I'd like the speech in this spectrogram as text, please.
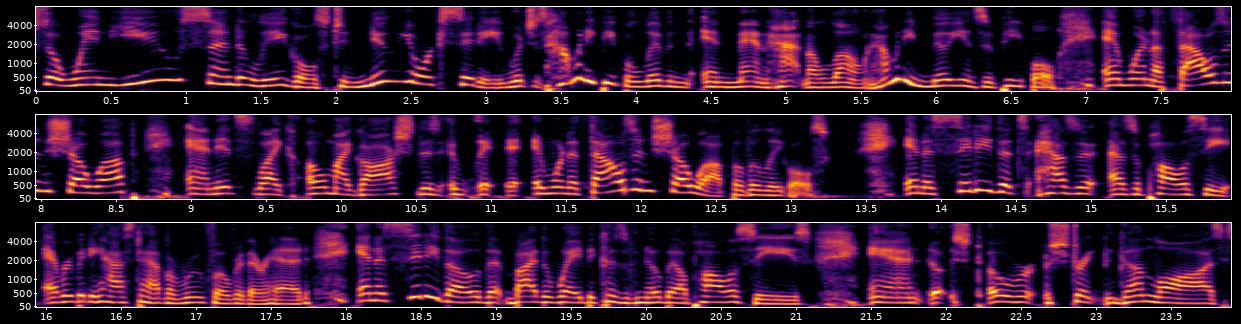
So when you send illegals to New York City, which is how many people live in, in Manhattan alone, how many millions of people, and when a thousand show up and it's like, oh my gosh, this, and when a thousand show up of illegals in a city that has a, as a policy, everybody has to have a roof over their head. In a city though, that by the way, because of no bail policies and uh, over strict gun laws,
